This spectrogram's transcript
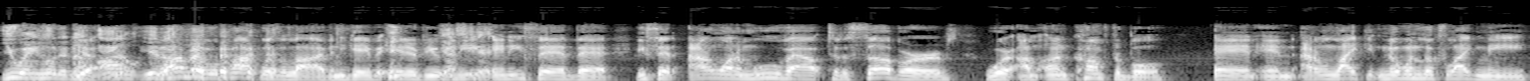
you ain't hood enough. Yeah, I don't, you know. well, I remember when Pac was alive, and he gave an He- interview, yes, and he he, and he said that he said I don't want to move out to the suburbs where I'm uncomfortable and and I don't like it. No one looks like me,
